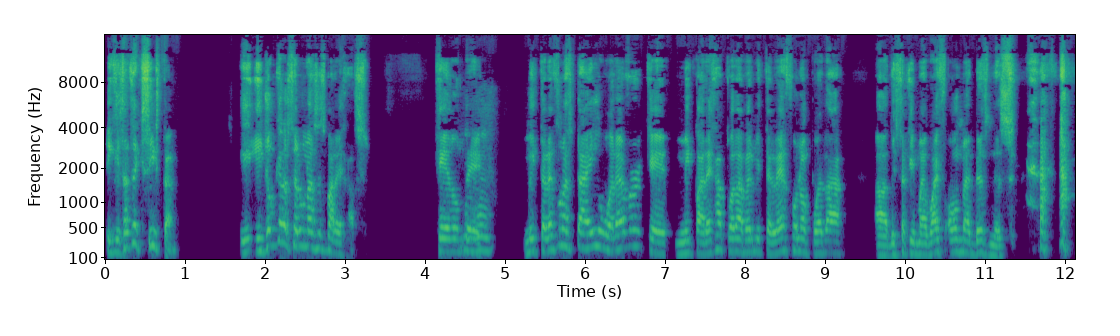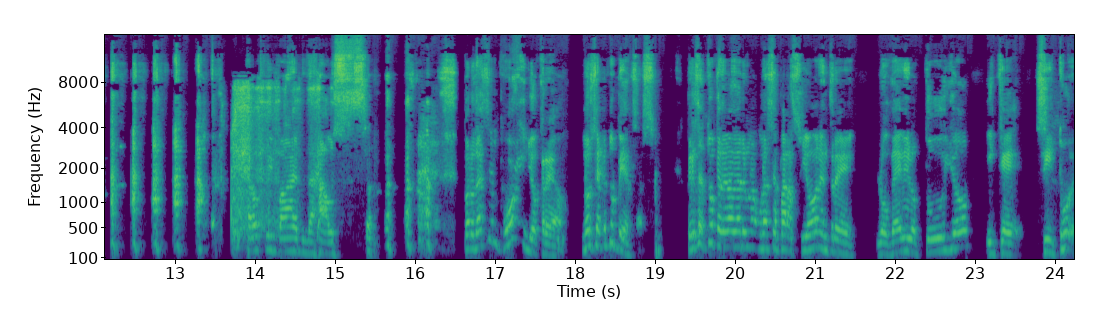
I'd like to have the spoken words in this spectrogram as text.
y quizás existan. Y, y yo quiero ser una de esas parejas que donde mi teléfono está ahí, whatever, que mi pareja pueda ver mi teléfono, pueda, uh, dice aquí, my wife owns my business. Healthy vibe in the house. Pero that's important, yo creo. No sé, ¿qué tú piensas? ¿Piensas tú que debe haber una, una separación entre lo de él y lo tuyo? Y que si tú,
